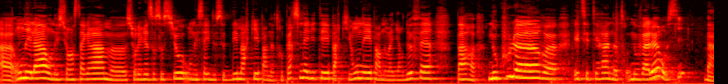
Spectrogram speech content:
Euh, on est là, on est sur Instagram, euh, sur les réseaux sociaux, on essaye de se démarquer par notre personnalité, par qui on est, par nos manières de faire, par nos couleurs, euh, etc., notre, nos valeurs aussi. Bah,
